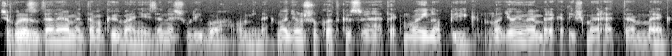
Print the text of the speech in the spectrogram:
És akkor ezután elmentem a kőbányai zenesuliba, aminek nagyon sokat köszönhetek. Mai napig, nagyon jó embereket ismerhettem meg,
